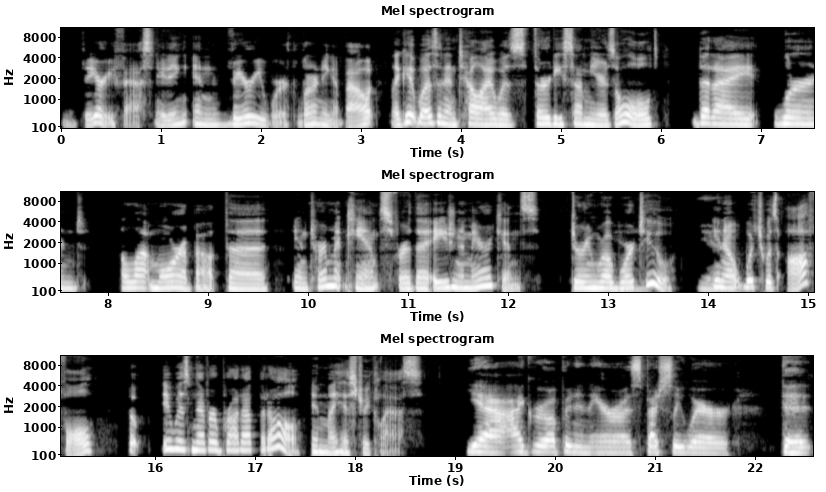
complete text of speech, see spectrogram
very fascinating and very worth learning about. Like it wasn't until I was 30 some years old that I learned a lot more about the internment camps for the Asian Americans during World. War II. Yeah. You know, which was awful, but it was never brought up at all in my history class. Yeah, I grew up in an era, especially where the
